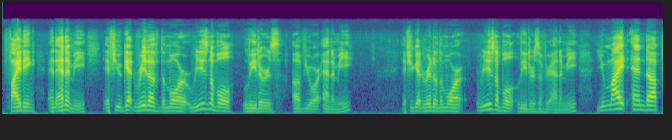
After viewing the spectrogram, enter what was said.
fighting an enemy, if you get rid of the more reasonable leaders of your enemy, if you get rid of the more reasonable leaders of your enemy, you might end up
